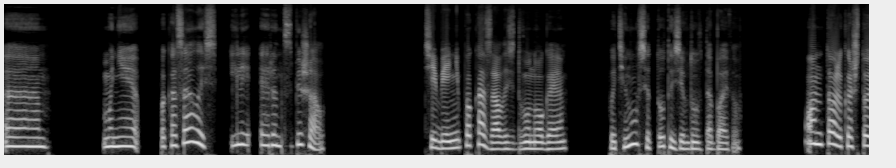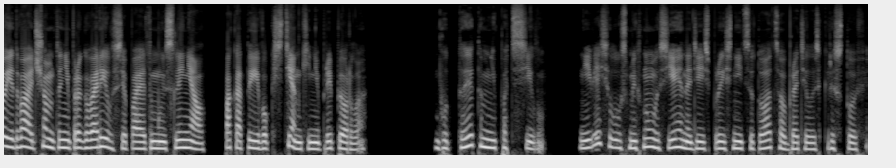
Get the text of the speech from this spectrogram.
«Эм, мне показалось, или Эрент сбежал?» «Тебе не показалось, двуногая», — потянулся тот и, зевнув, добавил. «Он только что едва о чем то не проговорился, поэтому и слинял, пока ты его к стенке не приперла». Будто это мне под силу. Невесело усмехнулась я и, надеясь прояснить ситуацию, обратилась к Кристофе.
